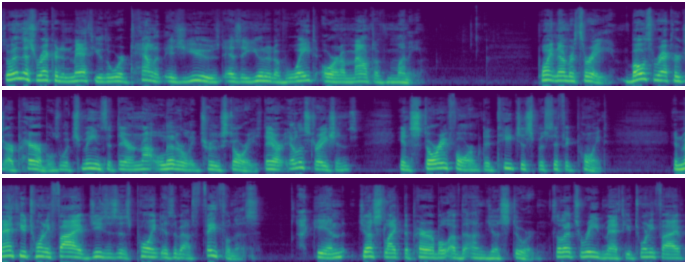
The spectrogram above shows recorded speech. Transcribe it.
So in this record in Matthew, the word talent is used as a unit of weight or an amount of money. Point number three both records are parables, which means that they are not literally true stories. They are illustrations in story form to teach a specific point. In Matthew 25, Jesus' point is about faithfulness. Again, just like the parable of the unjust steward. So let's read Matthew 25,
